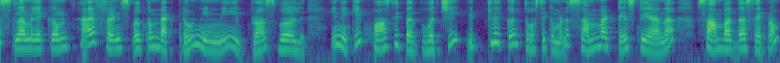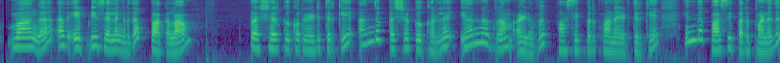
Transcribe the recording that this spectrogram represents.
அஸ்லாம் வலைக்கம் hi friends welcome back to Nimmi Ibras world இன்றைக்கி பாசிப்பருப்பு வச்சு இட்லிக்கும் தோசைக்குமான செம்ம டேஸ்டியான சாம்பார் தான் சேர்ப்போம் வாங்க அது எப்படி செய்யலைங்கிறத பார்க்கலாம். ப்ரெஷர் குக்கர் எடுத்திருக்கேன். அந்த ப்ரெஷர் குக்கரில் இரநூறு கிராம் அளவு பாசிப்பருப்பான எடுத்திருக்கேன். இந்த பாசிப்பருப்பானது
